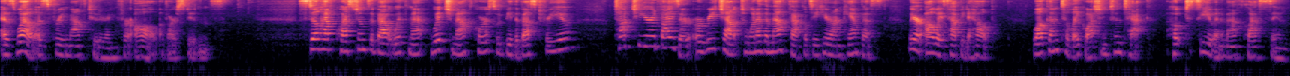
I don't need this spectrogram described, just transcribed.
as well as free math tutoring for all of our students. Still have questions about which math course would be the best for you? Talk to your advisor or reach out to one of the math faculty here on campus. We are always happy to help. Welcome to Lake Washington Tech. Hope to see you in a math class soon.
